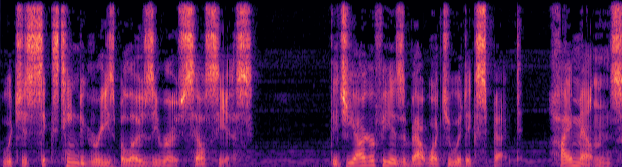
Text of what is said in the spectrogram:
which is 16 degrees below 0 Celsius. The geography is about what you would expect high mountains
